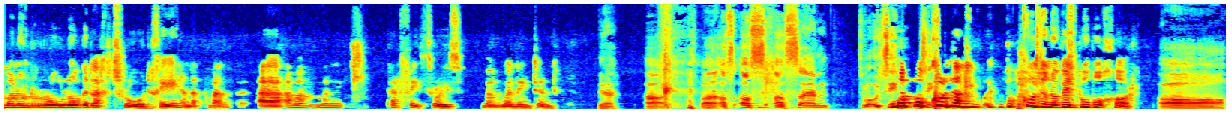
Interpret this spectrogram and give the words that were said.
maen nhw'n rwlo gyda'ch trod chi, a, a, a, a maen ma perfeithrwydd mewn Wellington. Ie. Yeah. Ah, os, os, os, um, Mae bwcwl dan, bwcl dan nhw fed bob ochr. Oh,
